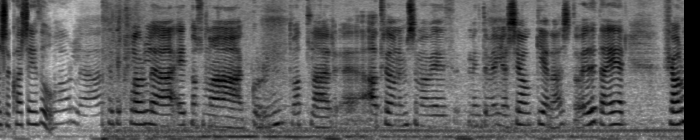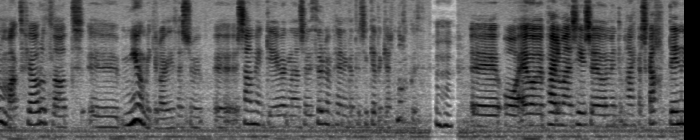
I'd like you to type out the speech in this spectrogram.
Elsa, hvað segir þú? Klárlega, þetta er klárlega einn af svona grundvallar atriðunum sem að við myndum vilja sjá gerast og auðvitað er fjármagt, fjárútlát uh, mjög mikilvæg í þessu uh, samhengi vegna þess að við þurfum peninga til þess að geta gert nokkuð. Mm Uh, og ef við pælum aðeins í þessu ef við myndum hækka skattinn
